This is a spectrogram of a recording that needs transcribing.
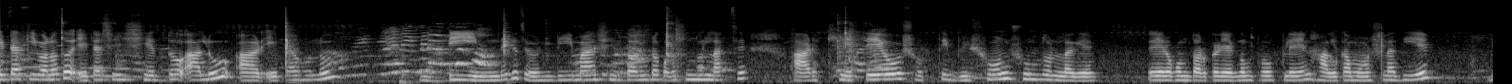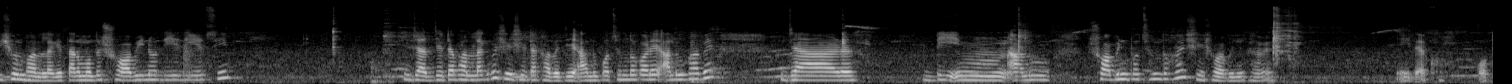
এটা কি বলো তো এটা সেই সেদ্ধ আলু আর এটা হলো ডিম। দেখেছ? ডিম আর সেদ্ধ আলুটা কত সুন্দর লাগছে। আর খেতেও সত্যি ভীষণ সুন্দর লাগে। এরকম তরকারি একদম পুরো প্লেন হালকা মশলা দিয়ে। ভীষণ ভালো লাগে। তার মধ্যে সয়াবিনও দিয়ে দিয়েছি। যার যেটা ভালো লাগবে সে সেটা খাবে। যে আলু পছন্দ করে আলু খাবে। যার ডিম আলু সয়াবিন পছন্দ হয় সে সয়াবিন খাবে। এই দেখো কত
